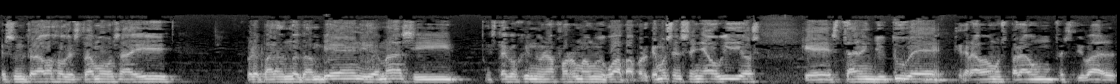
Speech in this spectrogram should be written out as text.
es un trabajo que estamos ahí preparando también y demás y está cogiendo una forma muy guapa porque hemos enseñado vídeos que están en YouTube, que grabamos para un festival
